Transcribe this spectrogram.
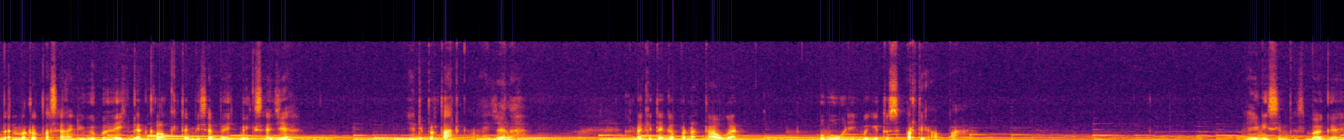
dan menurut pasangan juga baik dan kalau kita bisa baik-baik saja ya dipertahankan aja lah. Karena kita gak pernah tahu kan hubungan yang begitu seperti apa? Ini sih sebagai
